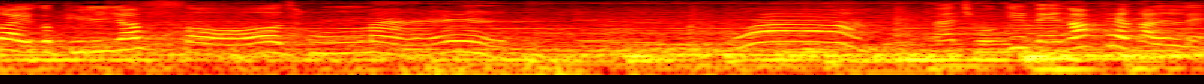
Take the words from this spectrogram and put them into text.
누가 이거 빌렸어, 정말. 와, 나 저기 맨 앞에 갈래.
